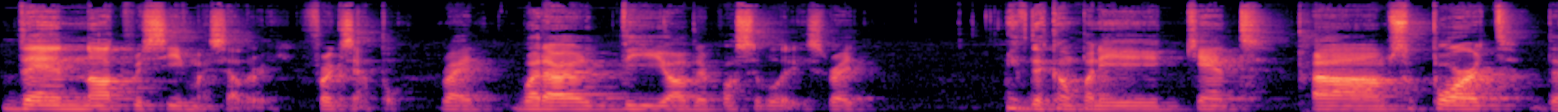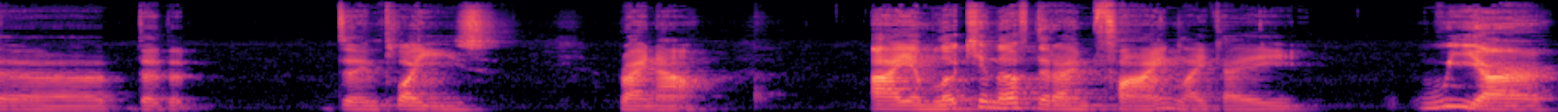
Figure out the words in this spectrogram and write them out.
than not receive my salary for example right what are the other possibilities right if the company can't um, support the, the the the employees right now I am lucky enough that I'm fine. Like I, we are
